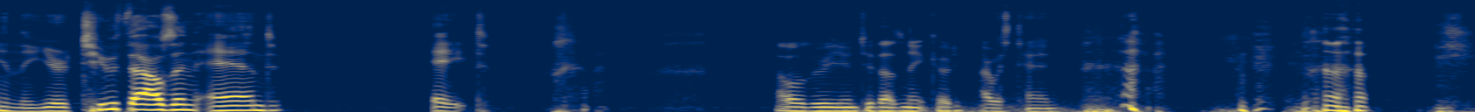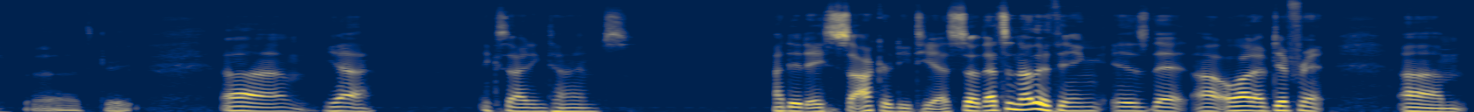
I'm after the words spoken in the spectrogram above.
in the year 2008 How old were you in 2008, Cody? I was 10. that's great. Um, yeah, exciting times. I did a soccer DTS, so that's another thing is that uh, a lot of different um,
